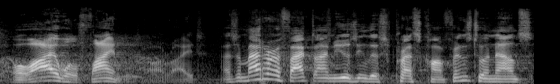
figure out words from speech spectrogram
Oh, I will find it, all right. As a matter of fact, I'm using this press conference to announce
